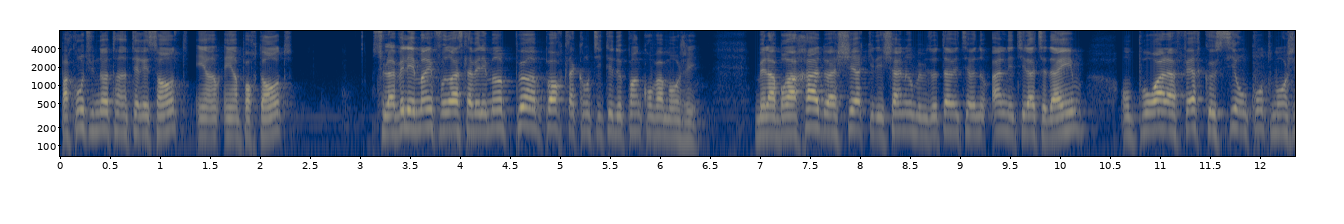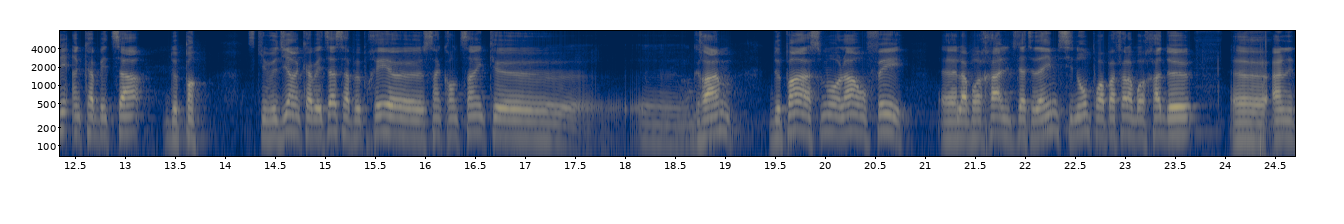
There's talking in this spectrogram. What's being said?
Par contre, une note intéressante et, importante, se laver les mains, il faudra se laver les mains peu importe la quantité de pain qu'on va manger. Mais la bracha de Asher qui déchanu bemzotav al netilat yadayim, on pourra la faire que si on compte manger un kabetza de pain. Ce qui veut dire un kabetza, c'est à peu près euh, 55 euh, euh, grammes de pain. À ce moment-là, on fait euh, la bracha al. Sinon, on ne pourra pas faire la bracha de euh, al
